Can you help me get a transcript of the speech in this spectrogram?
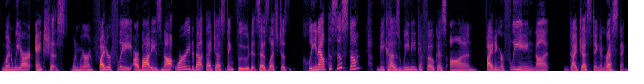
when we are anxious, when we are in fight or flee, our body's not worried about digesting food. It says, let's just clean out the system because we need to focus on fighting or fleeing, not digesting and resting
